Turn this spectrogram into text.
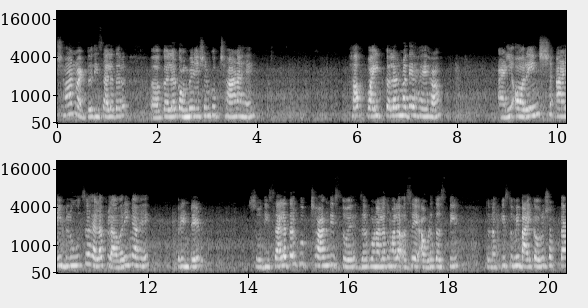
छान वाटतं दिसायला तर. कलर कॉम्बिनेशन खूप छान आहे. हा व्हाईट कलरमध्ये आहे हा. आणि ऑरेंज आणि ब्लूचं ह्याला फ्लावरिंग आहे प्रिंटेड सो दिसायला तर खूप छान दिसतोय. जर कोणाला तुम्हाला असे आवडत असतील तर नक्कीच तुम्ही बाय करू शकता.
